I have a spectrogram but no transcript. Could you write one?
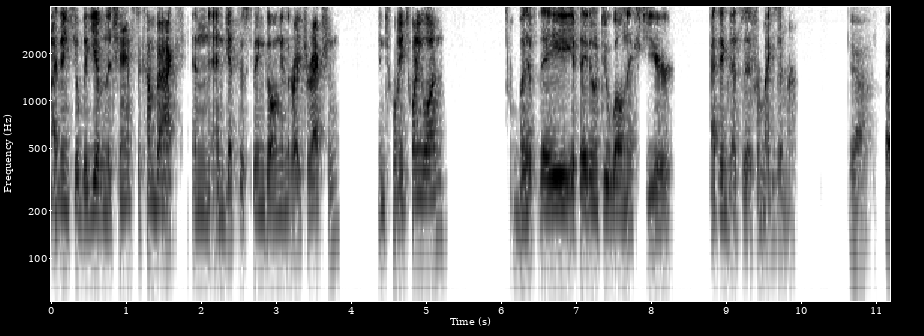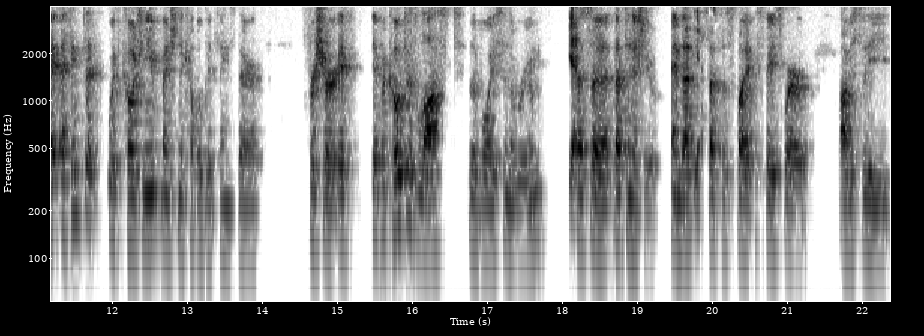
I think he'll be given the chance to come back and and get this thing going in the right direction in 2021. But if they if they don't do well next year, I think that's it for Mike Zimmer. Yeah, I, I think that with coaching, you mentioned a couple good things there, for sure. If if a coach has lost the voice in the room, yes. that's a that's an issue, and that's yes. that's a sp- space where obviously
